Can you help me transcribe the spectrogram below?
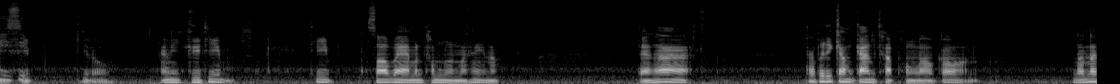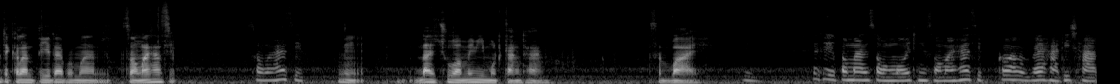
40กิโลอันนี้คือที่ ที่ซอฟต์แวร์มันคำนวณมาให้เนาะแต่ถ้าถ้าพฤติกรรมการขับของเราก็ เราน่าจะการันตีได้ประมาณ 250 สองร้อยห้าสิบนี่ ได้ชัวร์ไม่มีหมดกลางทาง สบาย ก็คือประมาณสองร้อยถึงสองร้อยห้าสิบก็แวะหาที่ชาร์จ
